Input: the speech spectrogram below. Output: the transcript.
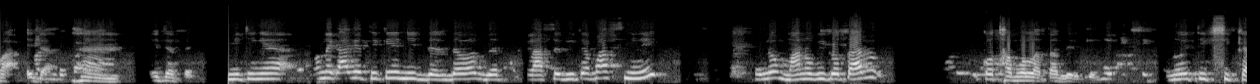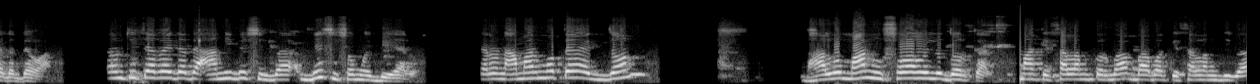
পায় এটা। হ্যাঁ এটাতে। মিটিং এ অনেক আগে থেকে নির্দেশ দেওয়া যে ক্লাসে দুইটা পাঁচ মিনিট হলো মানবিকতার কথা বলা তাদেরকে। নৈতিক শিক্ষা। শিক্ষাটা দেওয়া। কারণ টিচাররা এটাতে আমি বেশি বা বেশি সময় দিই আরও। কারণ আমার মতে একজন ভালো মানুষ হওয়া হইল দরকার। মাকে সালাম করবা, বাবাকে সালাম দিবা,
